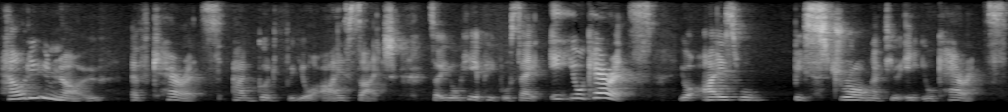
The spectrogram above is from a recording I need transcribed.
How do you know if carrots are good for your eyesight? So you'll hear people say, eat your carrots. Your eyes will be strong if you eat your carrots.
